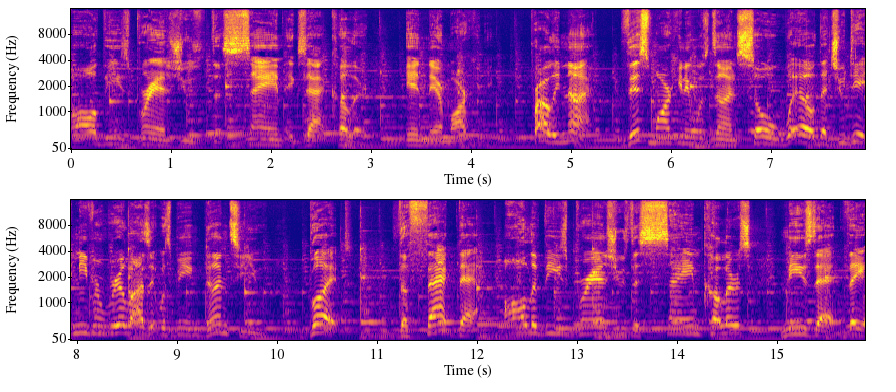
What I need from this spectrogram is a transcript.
all these brands use the same exact color in their marketing? Probably not. This marketing was done so well that you didn't even realize it was being done to you. But the fact that all of these brands use the same colors means that they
